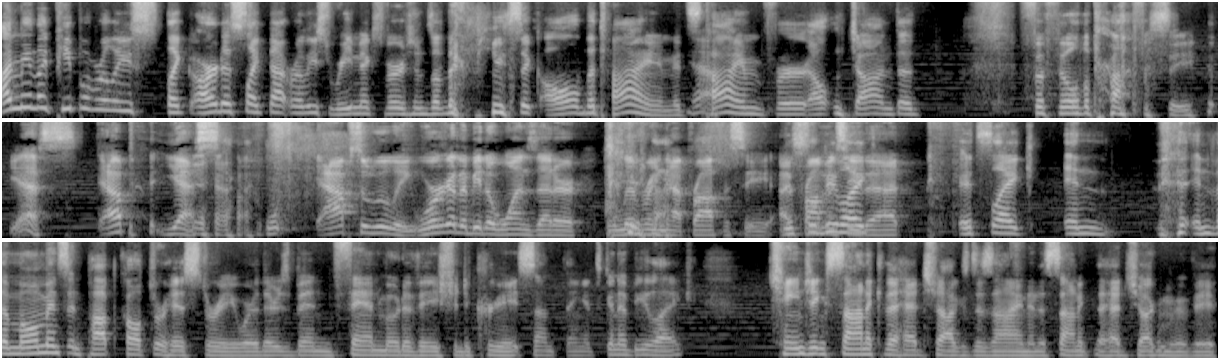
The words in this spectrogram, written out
I mean, like people release like artists like that release remix versions of their music all the time. It's Yeah. time for Elton John to fulfill the prophecy. Yes. Yep. Yes. Yeah. Absolutely. We're gonna be the ones that are delivering Yeah. that prophecy. I This will be promise like- you that. It's like in in the moments in pop culture history where there's been fan motivation to create something, it's gonna be like changing Sonic the Hedgehog's design in the Sonic the Hedgehog movie.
